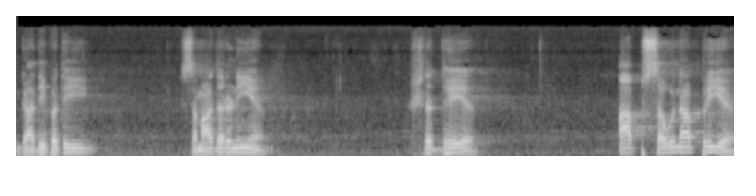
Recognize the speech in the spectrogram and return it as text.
ગાદીપતિ, સમાદરણીય, શ્રદ્ધેય, આપ સૌના પ્રિય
